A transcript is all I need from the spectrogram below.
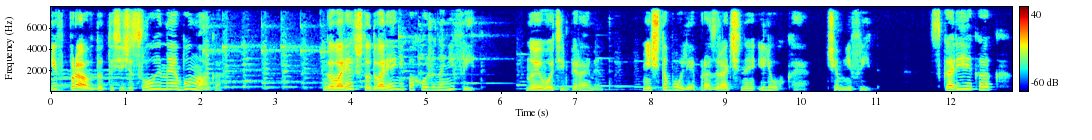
«И вправду тысячеслойная бумага. Говорят, что дворяне похожи на нефрит, но его темперамент Нечто более прозрачное и легкое, чем нефрит. Скорее, как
